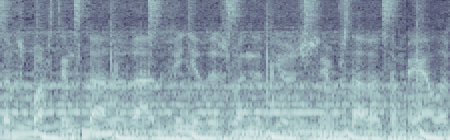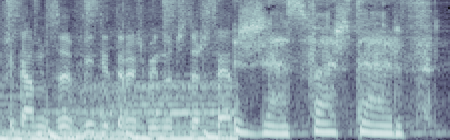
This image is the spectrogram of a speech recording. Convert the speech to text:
da resposta emprestada da adivinha da Joana de hoje, emprestada também ela. Ficámos a 23 minutos das 7. Já se faz tarde.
